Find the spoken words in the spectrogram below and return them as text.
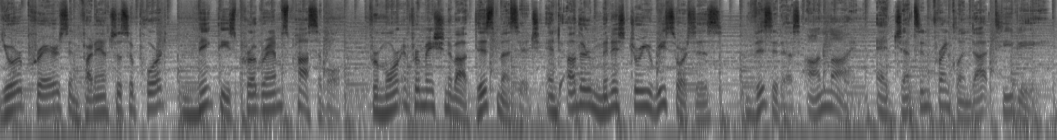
Your prayers and financial support make these programs possible. For more information about this message and other ministry resources, visit us online at jensenfranklin.tv.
